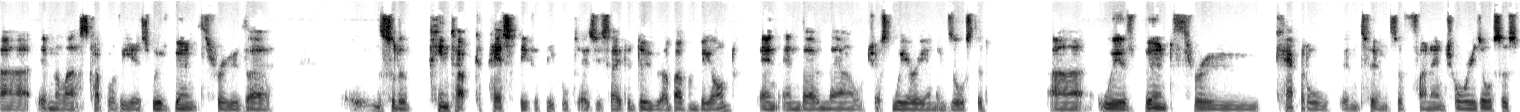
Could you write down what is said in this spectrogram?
uh, in the last couple of years. We've burnt through the, the sort of pent up capacity for people, to, as you say, to do above and beyond, and, and they're now just weary and exhausted. Uh, we've burnt through capital in terms of financial resources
